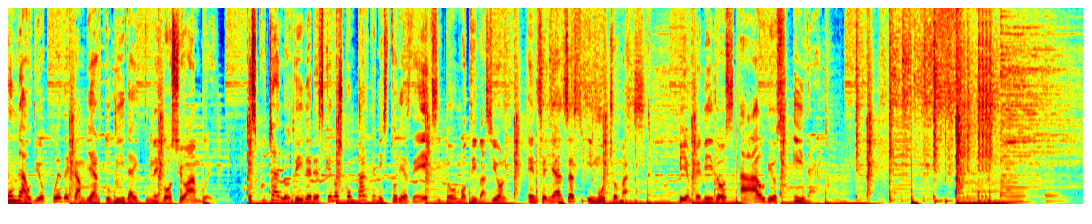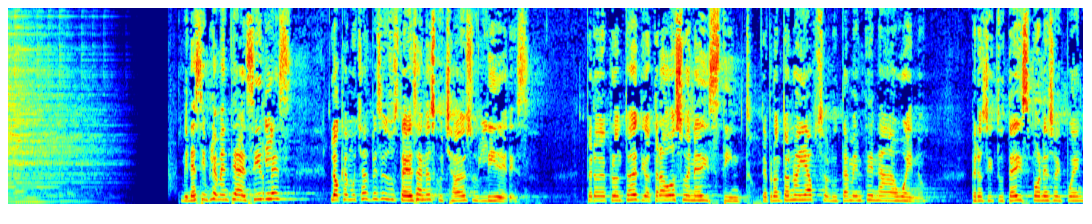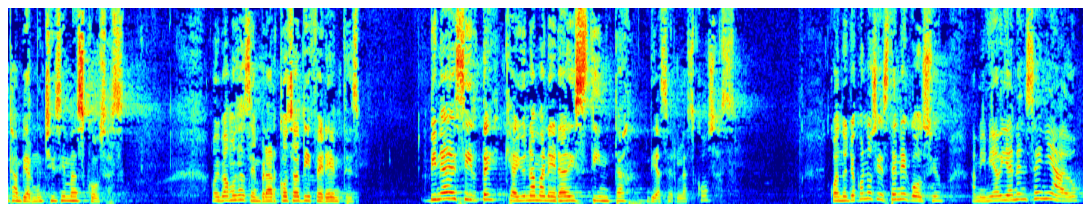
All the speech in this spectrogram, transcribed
Un audio puede cambiar tu vida y tu negocio Amway. Escucha a los líderes que nos comparten historias de éxito, motivación, enseñanzas y mucho más. Bienvenidos a Audios INA. Vine simplemente a decirles lo que muchas veces ustedes han escuchado de sus líderes, pero de pronto desde otra voz suene distinto. De pronto no hay absolutamente nada bueno, pero si tú te dispones hoy pueden cambiar muchísimas cosas. Hoy vamos a sembrar cosas diferentes. Vine a decirte que hay una manera distinta de hacer las cosas. Cuando yo conocí este negocio, a mí me habían enseñado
